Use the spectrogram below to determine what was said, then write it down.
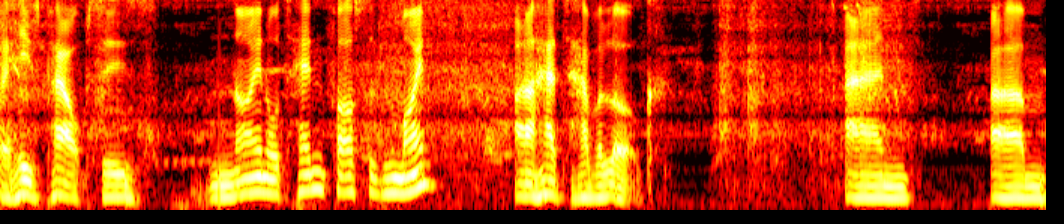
But his Palps is 9 or 10 faster than mine. And I had to have a look. And um,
